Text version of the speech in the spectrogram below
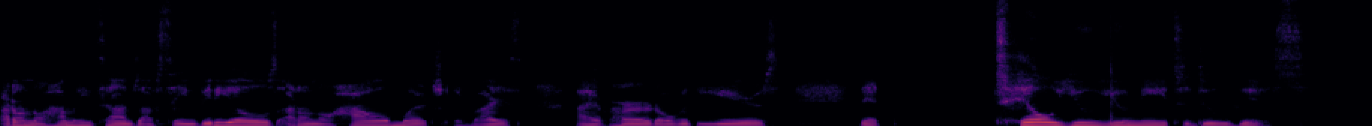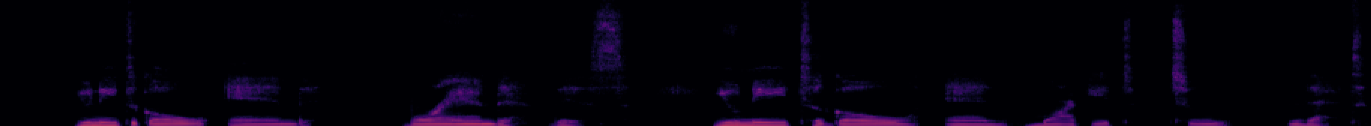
I don't know how many times I've seen videos. I don't know how much advice I have heard over the years that tell you you need to do this. You need to go and brand this. You need to go and market to that.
